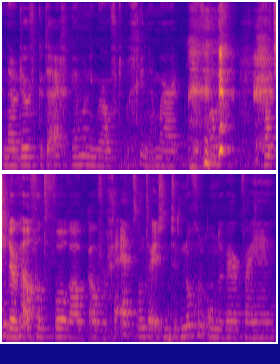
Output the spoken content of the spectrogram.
En nou durf ik het eigenlijk helemaal niet meer over te beginnen. Maar had, had je er wel van tevoren ook over geappt. Want er is natuurlijk nog een onderwerp waar jij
